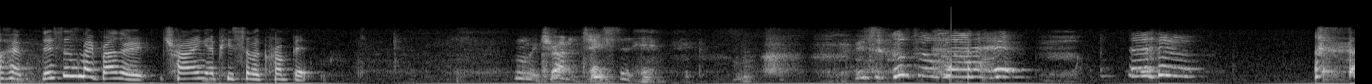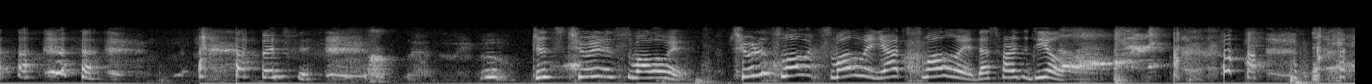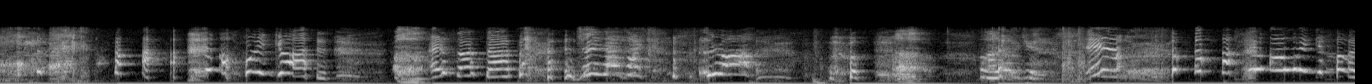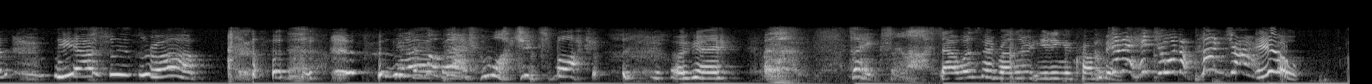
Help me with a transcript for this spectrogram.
Okay, this is my brother trying a piece of a crumpet. Let me try to taste it. It smells so bad. Just chew it and swallow it. Chew it and swallow it. Swallow it. You have to swallow it. That's part of the deal. oh my god. It's not that bad. Jesus, I threw up. Ew. oh my god. He actually threw up. Can I go back and watch it smosh? Okay. Thanks a lot. That was my brother eating a crumpet. I'm gonna hit you with a plunger! Ew!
